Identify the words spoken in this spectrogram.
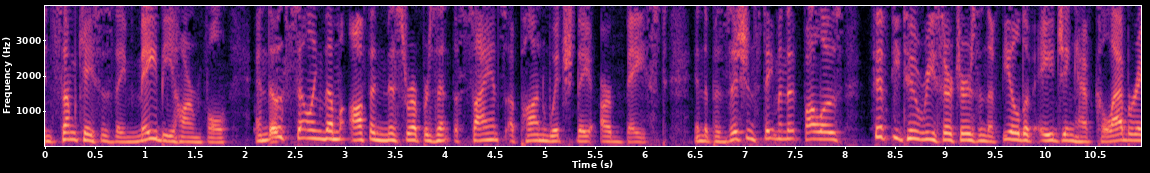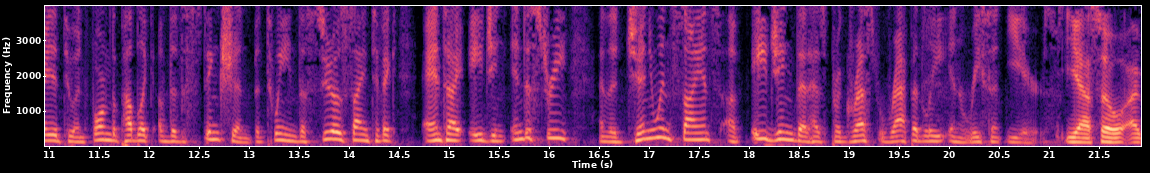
In some cases, they may be harmful, and those selling them often misrepresent the science upon which they are based. In the position statement that follows, 52 researchers in the field of aging have collaborated to inform the public of the distinction between the pseudoscientific anti-aging industry and the genuine science of aging that has progressed rapidly in recent years. Yeah, so I,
